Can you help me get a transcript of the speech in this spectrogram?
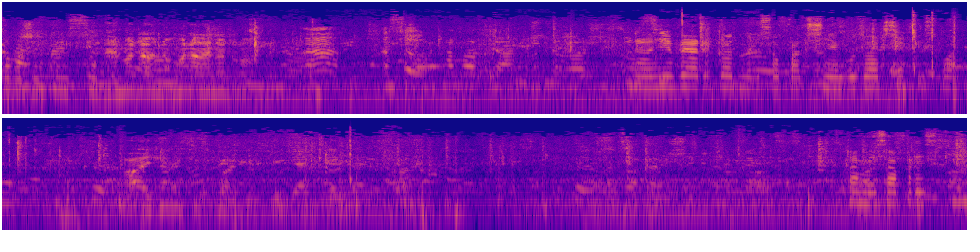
Zobacz, jak to jest super. Nehmen wir da nochmal einer dran. No niewiarygodny jest opad śniegu, zobaczcie, jak jest ładny. Habe jetzt das Kleid. Tam jest apreski,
